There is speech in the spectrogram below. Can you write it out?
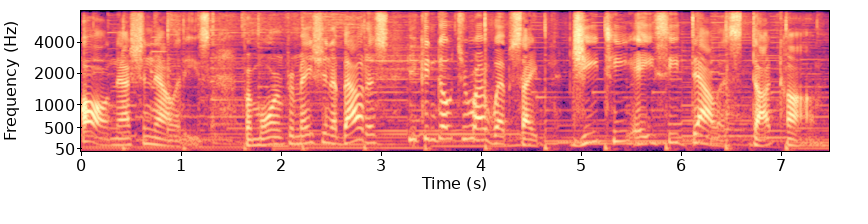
all nationalities. For more information about us, you can go to our website, gtacdallas.com.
